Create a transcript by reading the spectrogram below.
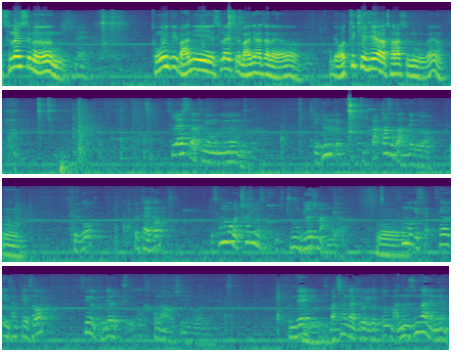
슬라이스는 네. 동호인들이 많이 슬라이스를 많이 하잖아요. 근데 어떻게 해야 잘할 수 있는 건가요? 슬라이스 같은 경우는 이렇게 힘있게 깎아서도 안 되고요. 음, 그리고 그렇다 해서 손목을 쳐주면서 이렇게 쭉 밀어주면 안 돼요. 네. 손목이 세, 세워진 상태에서 스윙을 그대로 쭉 갖고 나오시는 거거든요. 근데 마찬가지로 이것도 맞는 순간에는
